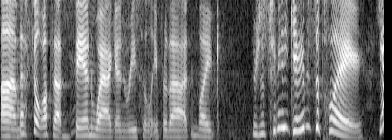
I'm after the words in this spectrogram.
Um, I fell off that bandwagon recently for that. Like, there's just too many games to play. Yeah,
